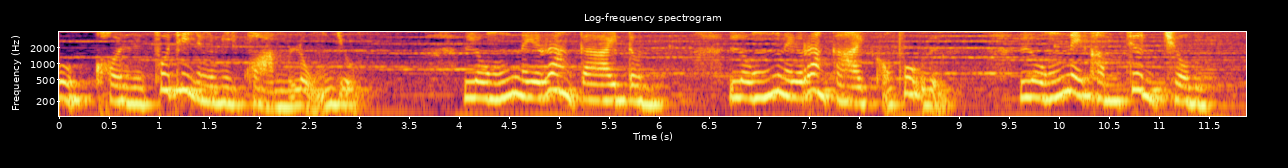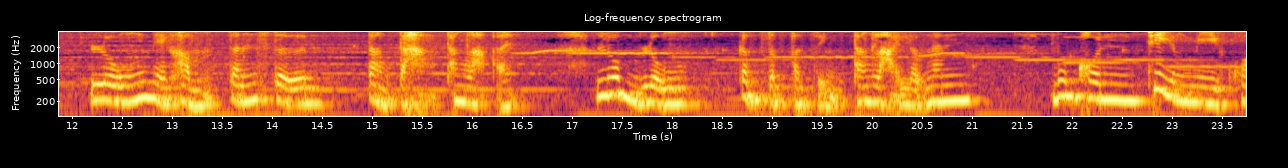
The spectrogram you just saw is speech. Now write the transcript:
บุคคลผู้ที่ยังมีความหลงอยู่ หลงในร่างกายตน หลงในร่างกายของผู้อื่น หลงในคำชื่นชม หลงในคำสรรเสริญต่างๆทั้งหลายลุ่มหลงกับสรรพสิ่งทั้งหลายเหล่านั้น บุคคลที่ยังมีคว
